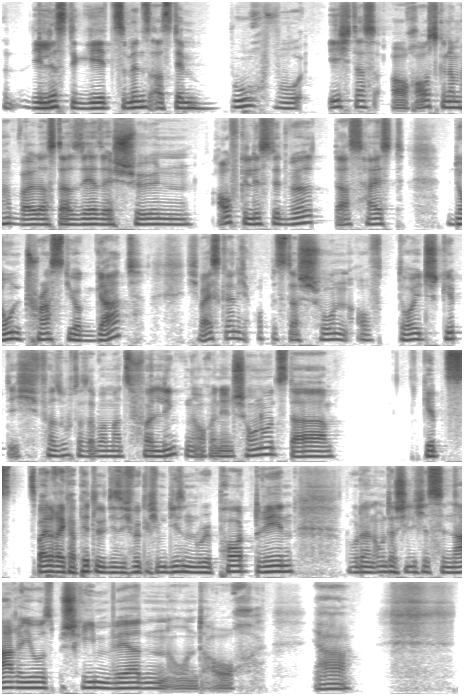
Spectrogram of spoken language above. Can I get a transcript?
die Liste geht zumindest aus dem Buch, wo ich das auch rausgenommen habe, weil das da sehr, sehr schön aufgelistet wird. Das heißt Don't Trust Your Gut. Ich weiß gar nicht, ob es das schon auf Deutsch gibt. Ich versuche das aber mal zu verlinken, auch in den Shownotes. Da gibt es zwei, drei Kapitel, die sich wirklich um diesen Report drehen, wo dann unterschiedliche Szenarios beschrieben werden und auch, ja,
